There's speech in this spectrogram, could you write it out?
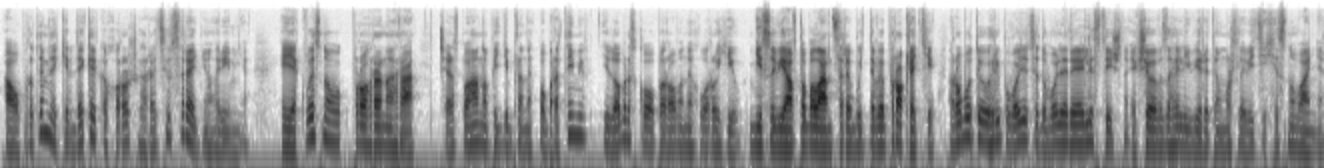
а у противників декілька хороших гравців середнього рівня. І як висновок програна гра через погано підібраних побратимів і добре скооперованих ворогів. Бісові автобалансери, будьте ви прокляті. Роботи у грі поводяться доволі реалістично, якщо ви взагалі вірите в можливість їх існування.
